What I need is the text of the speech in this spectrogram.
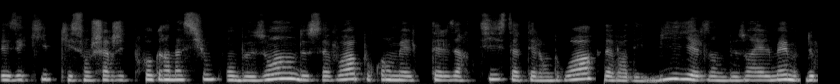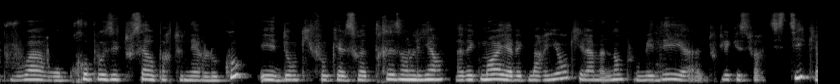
Les équipes qui sont chargées de programmation ont besoin de savoir pourquoi on met tels artistes à tel endroit, d'avoir des billes. Elles ont besoin elles-mêmes de pouvoir proposer tout ça aux partenaires locaux. Et donc, il faut qu'elles soient très en lien avec moi et avec Marion, qui est là maintenant pour m'aider à toutes les questions artistiques,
